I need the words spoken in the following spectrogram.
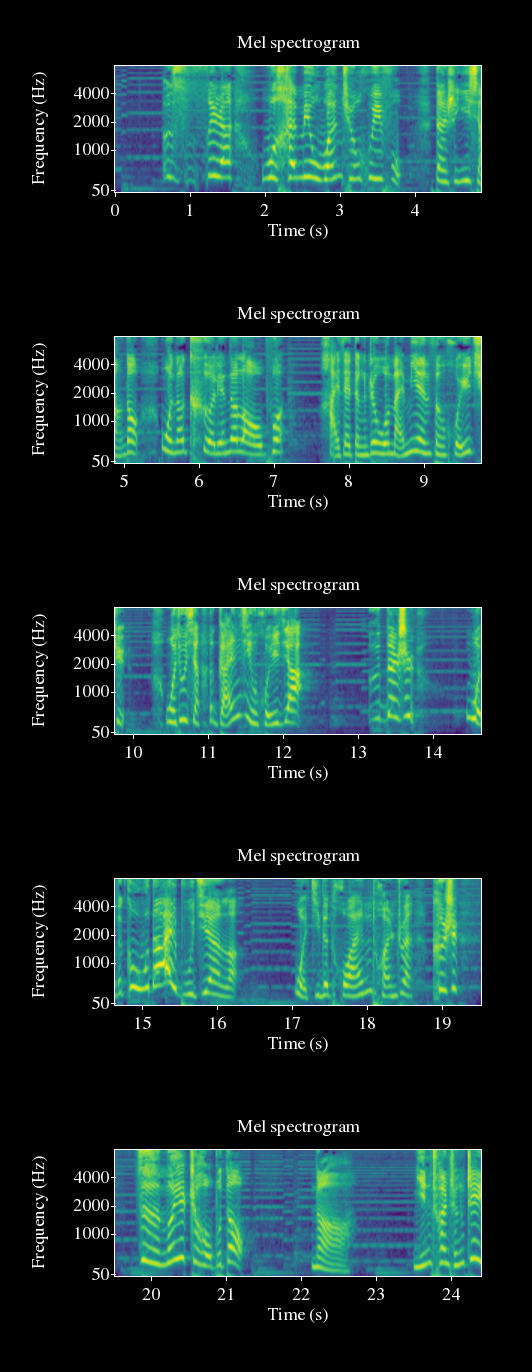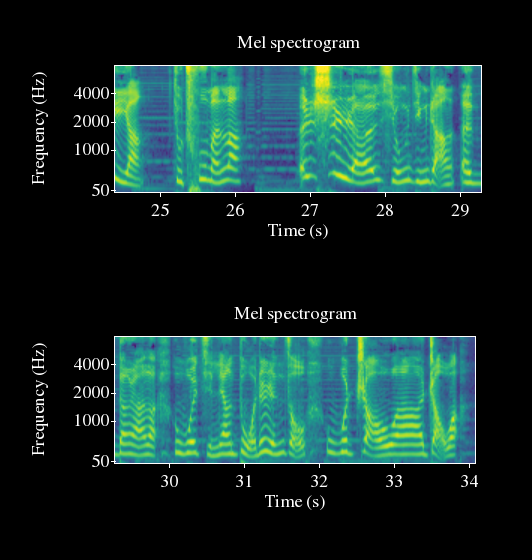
呃，虽然我还没有完全恢复，但是一想到我那可怜的老婆还在等着我买面粉回去，我就想赶紧回家。呃，但是我的购物袋不见了，我急得团团转，可是怎么也找不到。那，您穿成这样就出门了？呃，是啊，熊警长。呃，当然了，我尽量躲着人走。我找啊找啊，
